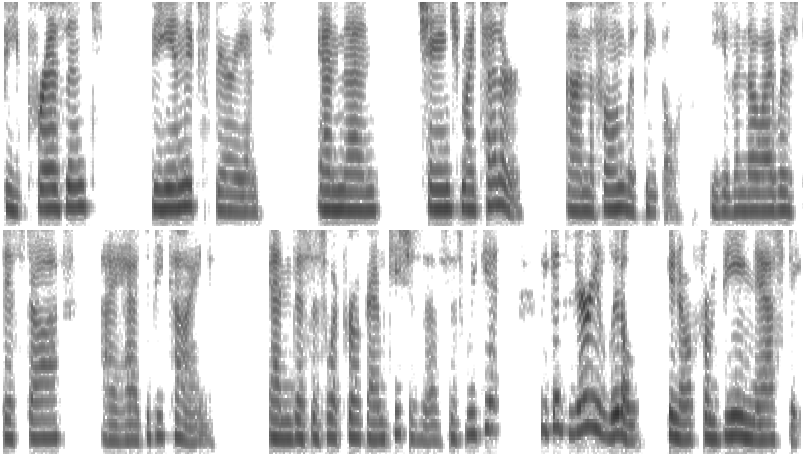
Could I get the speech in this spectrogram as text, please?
be present, be in the experience, and then change my tenor on the phone with people. Even though I was pissed off, I had to be kind. And this is what program teaches us is we get we get very little, you know, from being nasty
